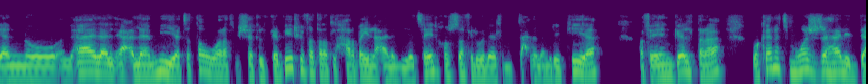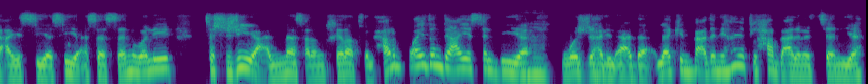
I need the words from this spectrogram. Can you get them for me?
لأنه الآلة الإعلامية تطورت بشكل كبير في فترة الحربين العالميتين خصوصا في الولايات المتحدة الأمريكية وفي إنجلترا وكانت موجهة للدعاية السياسية أساسا ولتشجيع الناس على الانخراط في الحرب وأيضا دعاية سلبية موجهة للأعداء، لكن بعد نهاية الحرب العالمية الثانية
